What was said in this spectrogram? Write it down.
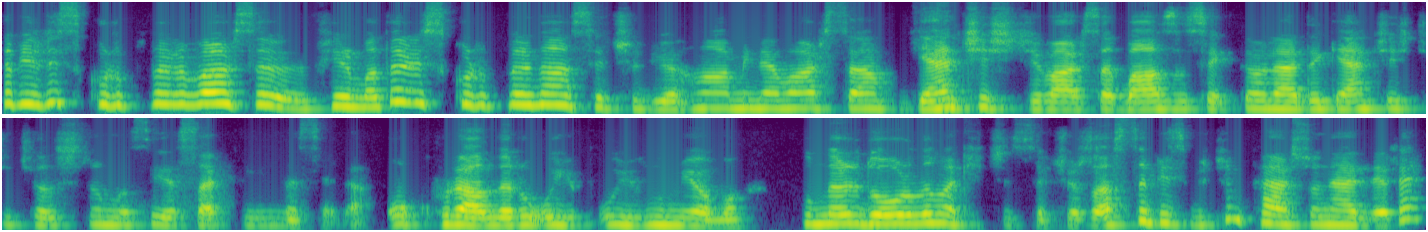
tabii risk grupları varsa firmada risk gruplarından seçiliyor. Hamile varsa, genç işçi varsa bazı sektörlerde genç işçi çalıştırılması yasak değil mesela. O kurallara uyup uyulmuyor mu? Bunları doğrulamak için seçiyoruz. Aslında biz bütün personellere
